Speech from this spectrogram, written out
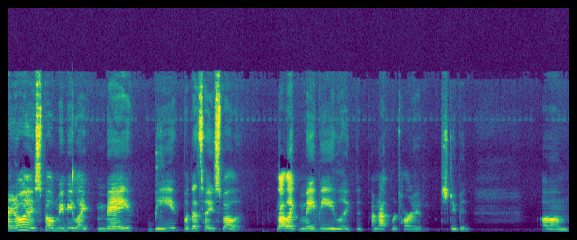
I know I spelled maybe like May be, but that's how you spell it. Not like maybe like the, I'm not retarded, stupid. Um?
